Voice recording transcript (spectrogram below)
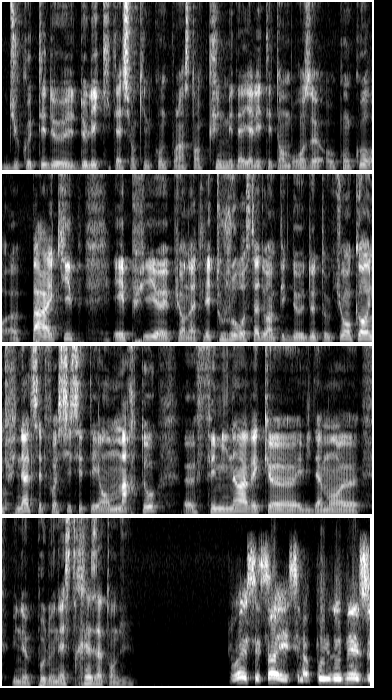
du côté de, de l'équitation qui ne compte pour l'instant qu'une médaille. Elle était en bronze au concours par équipe. Et puis, et puis en athlète, toujours au stade olympique de, de Tokyo. Encore une finale, cette fois-ci c'était en marteau féminin avec évidemment une polonaise très attendue. Ouais, c'est ça, et c'est la polonaise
